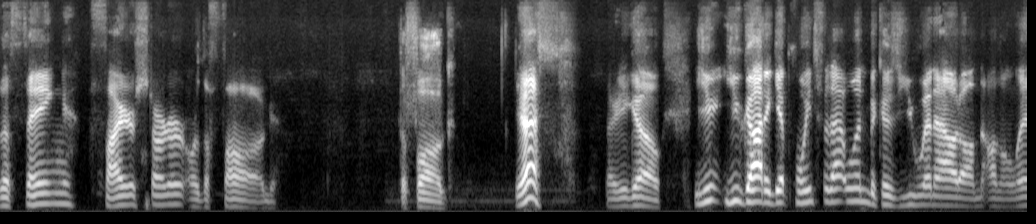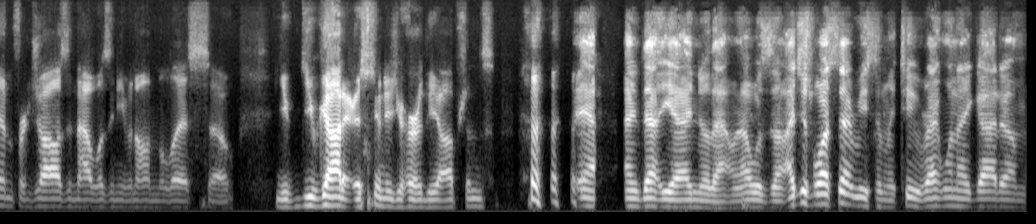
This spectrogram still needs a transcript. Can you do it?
The Thing, Firestarter, or The Fog. The fog. Yes, there you go. You you got to get points for that one because you went out on on a limb for Jaws and that wasn't even on the list. So you you got it as soon as you heard the options. yeah, And that yeah, I know that one. I was uh, I just watched that recently too. Right when I got um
